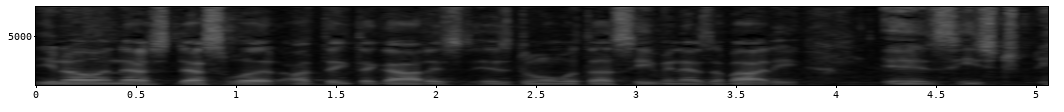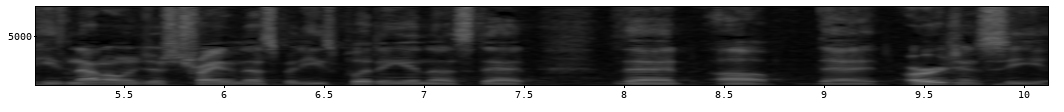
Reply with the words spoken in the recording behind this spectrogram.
you know, and that's that's what I think that God is is doing with us, even as a body, is he's he's not only just training us, but he's putting in us that that uh, that urgency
